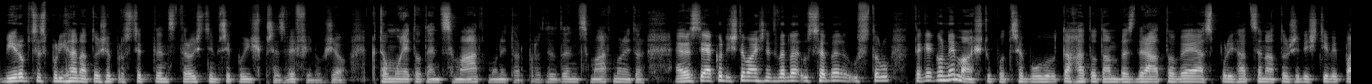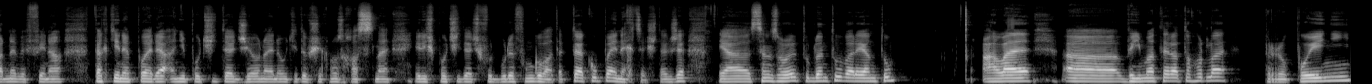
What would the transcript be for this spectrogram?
výrobce spolíhá na to, že prostě ten stroj s tím připojíš přes Wi-Fi, že jo. K tomu je to ten smart monitor, proto ten smart monitor. A vlastně jako když to máš hned vedle u sebe u stolu, tak jako nemáš tu potřebu tahat to tam bezdrátově a spolíhat se na to, že když ti vypadne Wi-Fi, tak ti nepojede ani počítač, že jo, najednou ti to všechno zhasne, i když počítač furt bude fungovat. Tak to jako úplně nechceš. Takže já jsem zvolil tuhle tu variantu, ale uh, výjima teda tohodle propojení,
